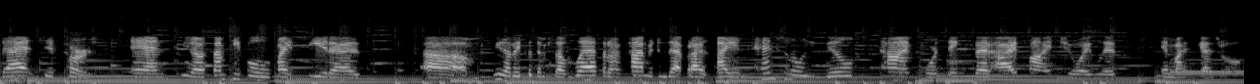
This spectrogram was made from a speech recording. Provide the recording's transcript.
That is first. And, you know, some people might see it as, um, you know, they put themselves last. I don't have time to do that. But I, I intentionally build time for things that I find joy with in my schedule.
